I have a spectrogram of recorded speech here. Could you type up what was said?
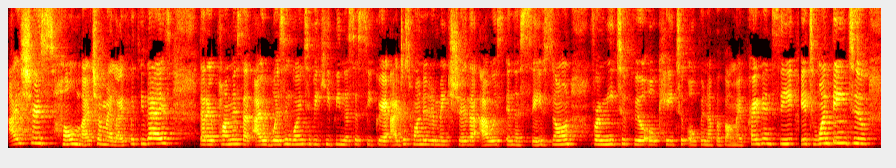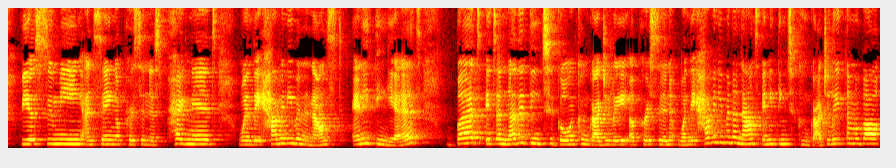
I share so much of my life with you guys that I promised that I wasn't going to be keeping this a secret. I just wanted to make sure that I was in the safe zone for me to feel okay to open up about my pregnancy. It's one thing to be assuming and saying a person is pregnant when they haven't even announced anything yet. But it's another thing to go and congratulate a person when they haven't even announced anything to congratulate them about.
